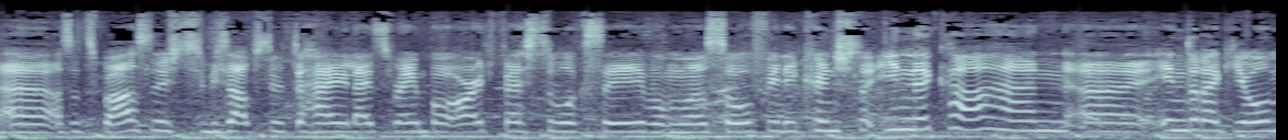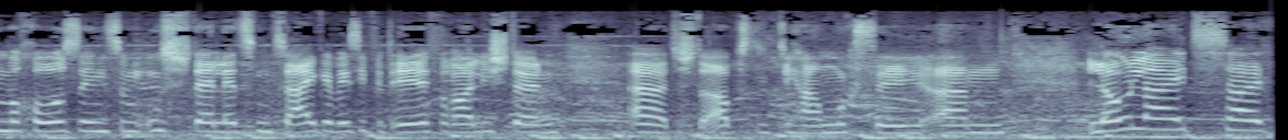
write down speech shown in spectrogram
äh, also zu Basel ist mein absoluter Highlight das Rainbow Art Festival gesehen, wo wir so viele KünstlerInnen hatten, äh, in der Region, gekommen sind, zum Ausstellen, zum zeigen, wie sie für die Ehe für alle stehen. Äh, das war der absolute Hammer. Ähm, Lowlights halt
